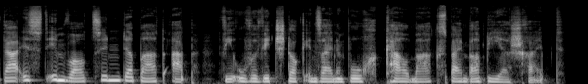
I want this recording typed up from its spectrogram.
Da ist im Wortsinn der Bart ab, wie Uwe Wittstock in seinem Buch Karl Marx beim Barbier schreibt.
